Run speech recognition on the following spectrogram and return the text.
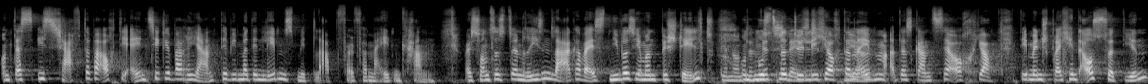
Und das ist, schafft aber auch die einzige Variante, wie man den Lebensmittelabfall vermeiden kann. Weil sonst hast du ein Riesenlager, weißt nie, was jemand bestellt genau, und musst natürlich schlecht. auch dann ja. eben das Ganze auch ja, dementsprechend aussortieren.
